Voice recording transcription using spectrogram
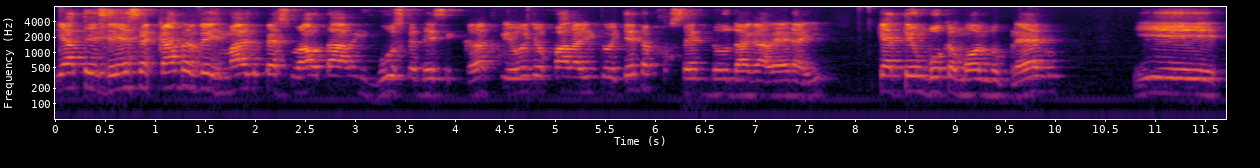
E a tendência é cada vez mais o pessoal tá em busca desse canto, que hoje eu falo aí que 80% do, da galera aí quer ter um boca mole no prego. E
